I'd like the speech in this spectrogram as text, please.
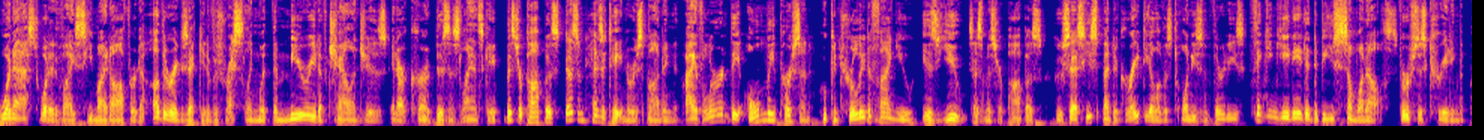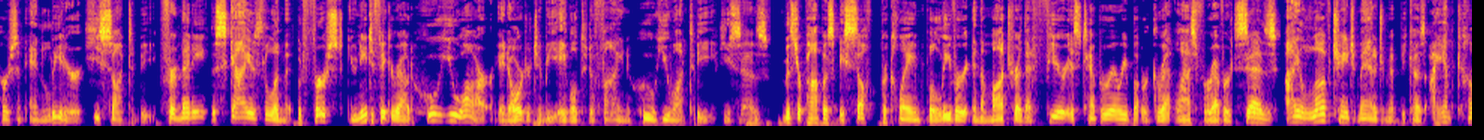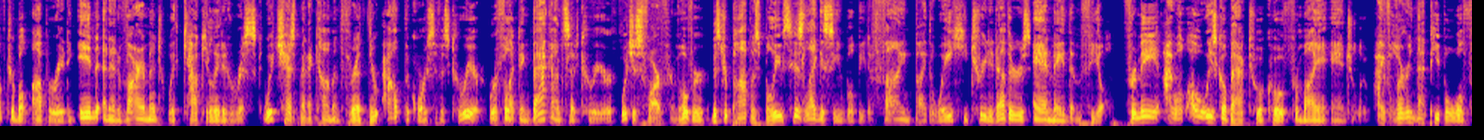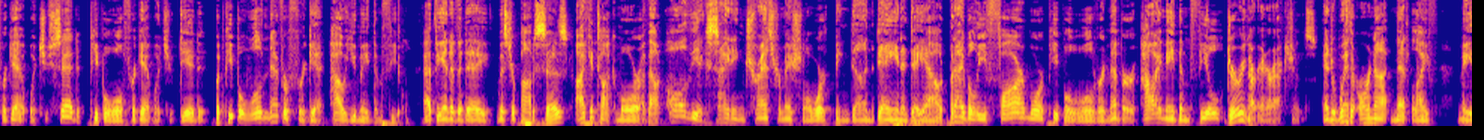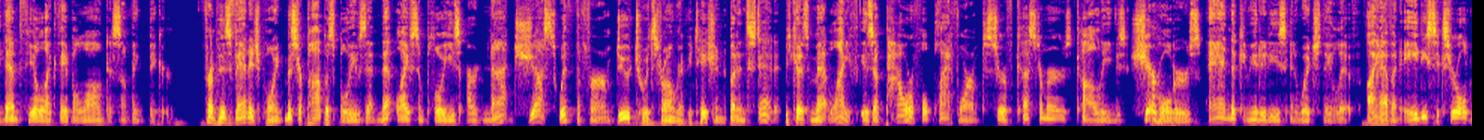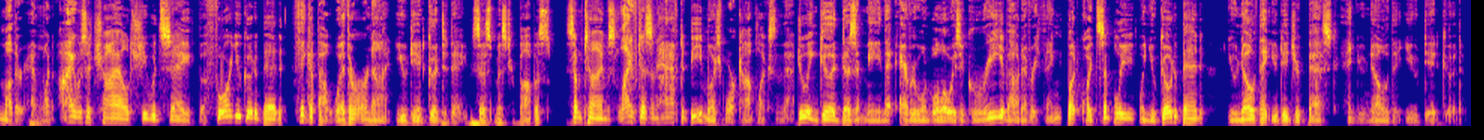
When asked what advice he might offer to other executives wrestling with the myriad of challenges in our current business landscape, Mr. Pappas doesn't hesitate in responding, I've learned the only person who can truly define you is you, says Mr. Pappas, who says he spent a great deal of his 20s and 30s thinking he needed to be someone else versus creating the person and leader he sought to be. For many, the sky is the limit, but first, you need to figure out who you are in order to be able to define who you want to be, he says. Mr. Pappas, a self-proclaimed believer in the mantra that fear is temporary but regret lasts forever, says, I love change management because I am comfortable operating in an environment with calculated risk, which has been a common thread throughout the course of his career. Reflecting back on said career, which is far from over, Mr. Pappas believes his legacy will be defined by the way he treated others and made them feel. For me, I will always go back to a quote from Maya Angelou. I've learned that people will forget what you said, people will forget what you did, but people will never forget how you made them feel. At the end of the day, Mr. Pappas says, I can talk more about all the exciting transformational work being done day in and day out, but I believe far more people will remember how I made them feel during our interactions and whether or not MetLife made them feel like they belong to something bigger. From his vantage point, Mr. Pappas believes that MetLife's employees are not just with the firm due to its strong reputation, but instead because MetLife is a powerful platform to serve customers, colleagues, shareholders, and the communities in which they live. I have an 86 year old mother, and when I was a child, she would say, before you go to bed, think about whether or not you did good today, says Mr. Pappas. Sometimes life doesn't have to be much more complex than that. Doing good doesn't mean that everyone will always agree about everything, but quite simply, when you go to bed, you know that you did your best and you know that you did good.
